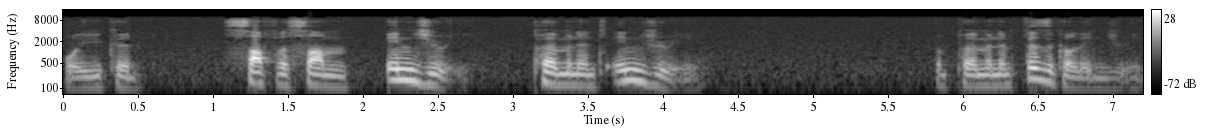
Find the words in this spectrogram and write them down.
Or you could suffer some injury, permanent injury, a permanent physical injury.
